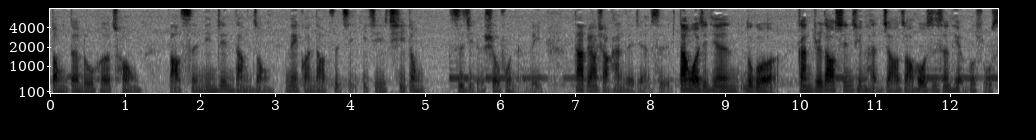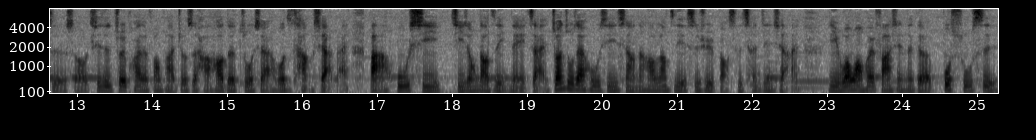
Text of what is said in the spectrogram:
懂得如何从保持宁静当中内观到自己，以及启动自己的修复能力。大家不要小看这件事。当我今天如果感觉到心情很焦躁，或是身体很不舒适的时候，其实最快的方法就是好好的坐下来或者躺下来，把呼吸集中到自己内在，专注在呼吸上，然后让自己的思绪保持沉静下来。你往往会发现那个不舒适、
